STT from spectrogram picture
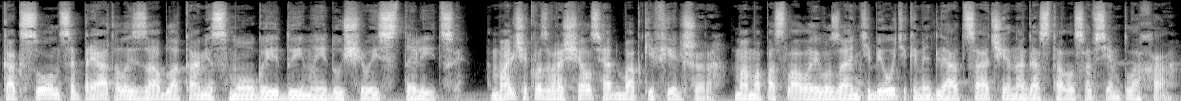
как солнце пряталось за облаками смога и дыма, идущего из столицы. Мальчик возвращался от бабки фельдшера. Мама послала его за антибиотиками для отца, чья нога стала совсем плоха.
